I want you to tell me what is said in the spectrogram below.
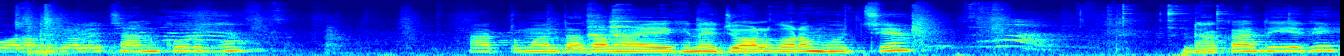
গরম জলে চান করব। আর তোমার দাদা ভাই এখানে জল গরম হচ্ছে। ঢাকা দিয়ে দিই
